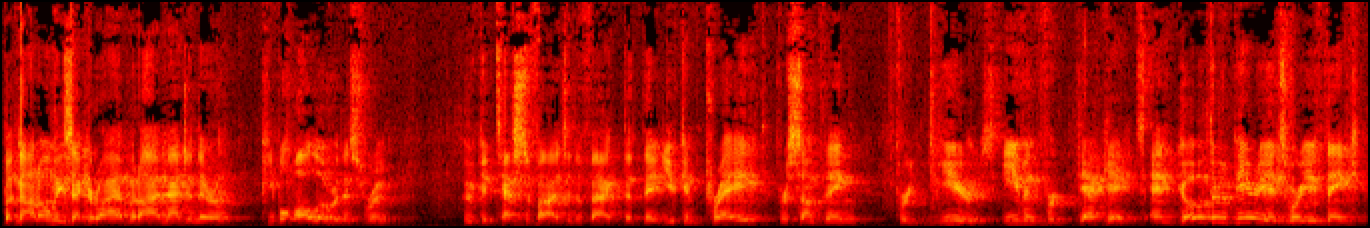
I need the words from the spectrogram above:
But not only Zechariah, but I imagine there are people all over this room who could testify to the fact that they, you can pray for something for years, even for decades, and go through periods where you think,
